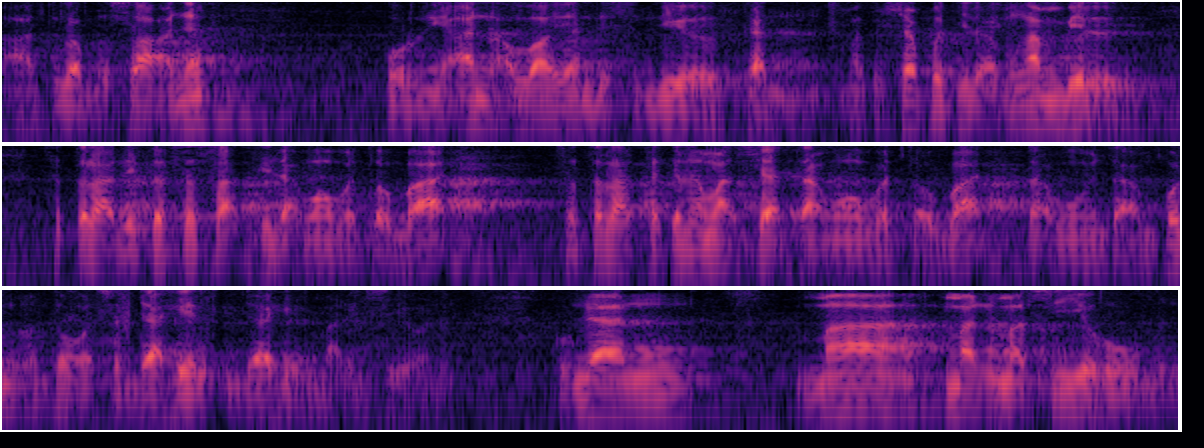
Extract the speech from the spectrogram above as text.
Ha, itulah besarnya kurniaan Allah yang disediakan. Maka siapa tidak mengambil setelah dia tersesat tidak mau bertaubat setelah terkena maksiat tak mau bertaubat tak mau minta ampun untuk sejahil-jahil manusia kemudian ma mal masihu bin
